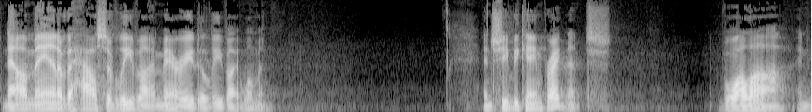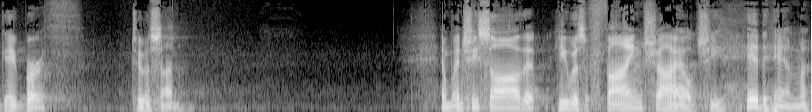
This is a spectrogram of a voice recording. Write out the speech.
Now a man of the house of Levi married a Levite woman. And she became pregnant. Voila, and gave birth to a son. And when she saw that he was a fine child, she hid him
